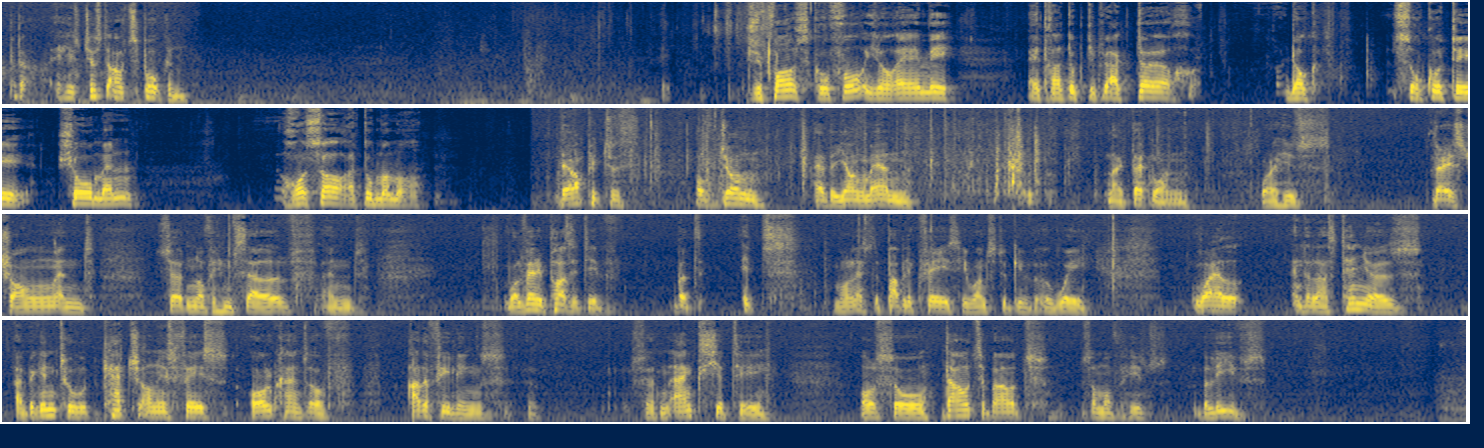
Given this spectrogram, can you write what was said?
but he's just outspoken. Je pense qu'au fond, il aurait aimé être un tout petit peu acteur. Donc, son côté showman ressort à tout moment. There are pictures of John as a young man, like that one, where he's very strong and certain of himself and, well, very positive. But it's more or less the public face he wants to give away. while in the last 10 years, I begin to catch on his face all kinds of other feelings, certain anxiety, also doubts about some of his beliefs.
